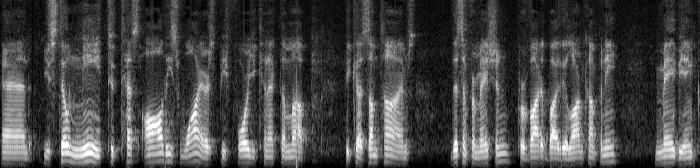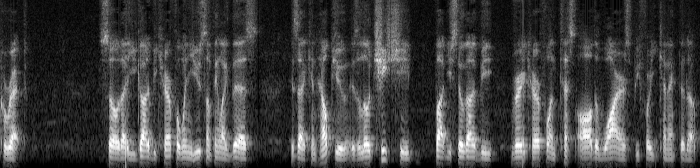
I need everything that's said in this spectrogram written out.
and you still need to test all these wires before you connect them up because sometimes this information provided by the alarm company may be incorrect. So that you got to be careful when you use something like this is that it can help you is a little cheat sheet but you still got to be very careful and test all the wires before you connect it up.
